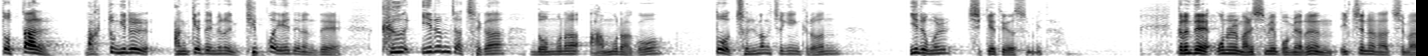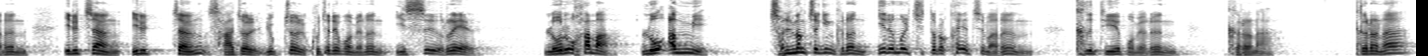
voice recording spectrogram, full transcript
또딸 막둥이를 안게 되면 기뻐해야 되는데 그 이름 자체가 너무나 암울하고 또 절망적인 그런 이름을 짓게 되었습니다. 그런데 오늘 말씀에 보면은 읽지는 않았지만은 1장 1장 4절 6절 9절에 보면은 이스라엘 로루하마 로암미 절망적인 그런 이름을 짓도록 하였지만은 그 뒤에 보면은 그러나 그러나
